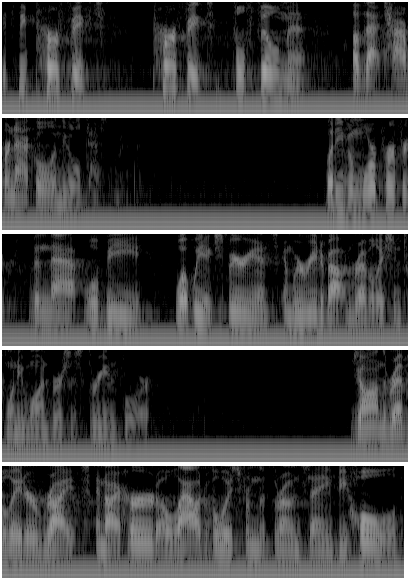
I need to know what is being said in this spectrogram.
It's the perfect, perfect fulfillment of that tabernacle in the Old Testament. But even more perfect than that will be what we experience and we read about in Revelation 21, verses 3 and 4. John the Revelator writes, And I heard a loud voice from the throne saying, Behold,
